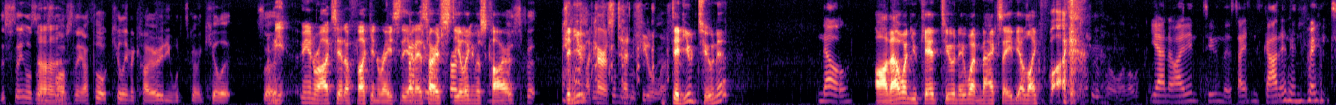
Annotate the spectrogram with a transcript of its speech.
this thing was on his Uh. last thing. I thought killing a coyote was gonna kill it. So Me, me and Roxy had a fucking race the end. I started stealing this car. Did you My car has 10 fuel did you tune it? No. Oh, that one you can't tune. It went max 80. I was like, fuck. Yeah, no, I didn't tune this. I just got in and went.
